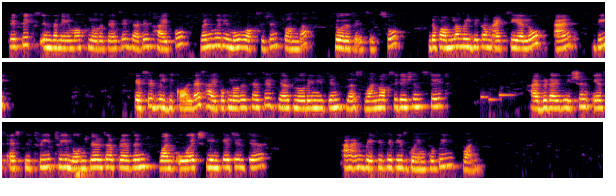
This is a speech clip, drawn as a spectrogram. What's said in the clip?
prefix in the name of chlorous acid that is hypo when we remove oxygen from the chlorous acid. So the formula will become HClO and the acid will be called as hypochlorous acid. Here chlorine is in plus 1 oxidation state. Hybridization is sp3, 3 lone pairs are present, 1 OH linkage is there and basicity is going to be 1.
